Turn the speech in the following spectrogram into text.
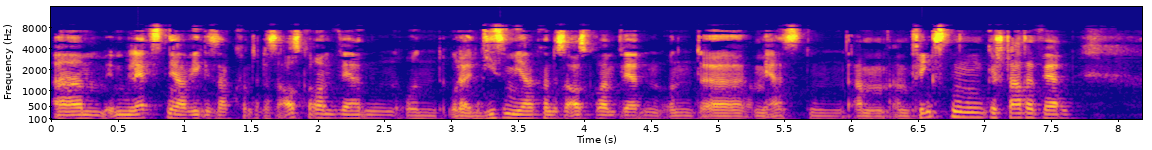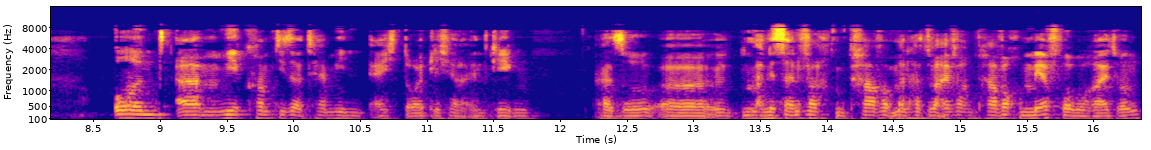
Ähm, Im letzten Jahr, wie gesagt, konnte das ausgeräumt werden und oder in diesem Jahr konnte es ausgeräumt werden und äh, am ersten, am, am Pfingsten gestartet werden. Und ähm, mir kommt dieser Termin echt deutlicher entgegen. Also äh, man ist einfach ein paar, man hat einfach ein paar Wochen mehr Vorbereitung.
